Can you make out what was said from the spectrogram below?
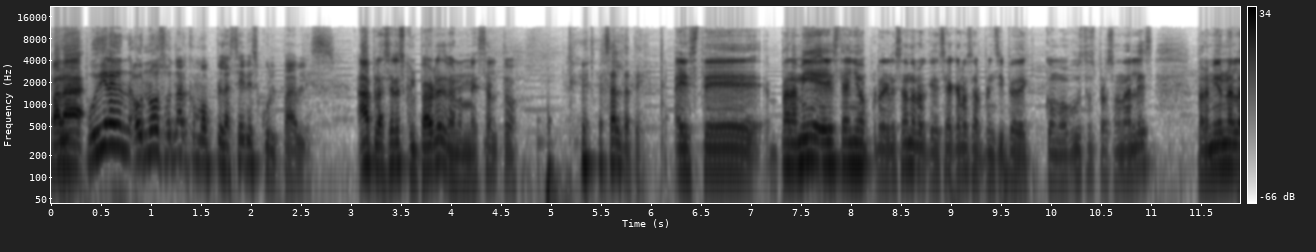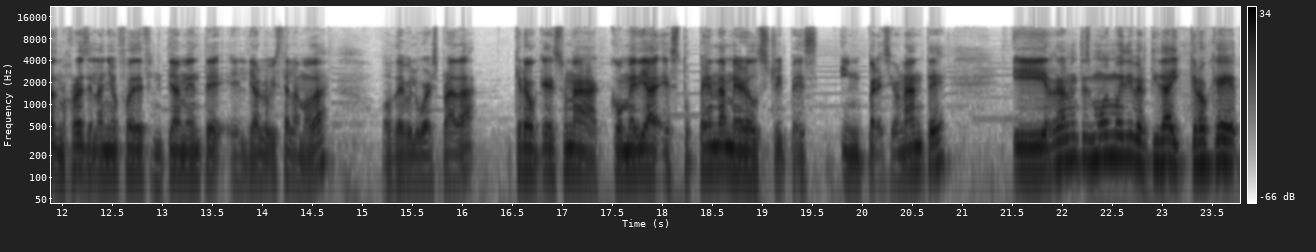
que pu- Para- pudieran o no sonar como placeres culpables. Ah, placeres culpables, bueno, me saltó. Sáltate. Este, para mí este año, regresando a lo que decía Carlos al principio de como gustos personales, para mí una de las mejores del año fue definitivamente El Diablo Viste a la Moda o Devil Wears Prada. Creo que es una comedia estupenda, Meryl Streep es impresionante y realmente es muy muy divertida y creo que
